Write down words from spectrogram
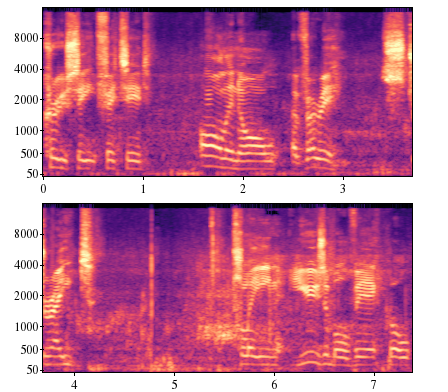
Crew seat fitted. All in all, a very straight, clean, usable vehicle.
